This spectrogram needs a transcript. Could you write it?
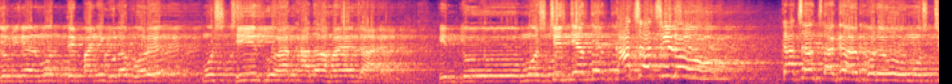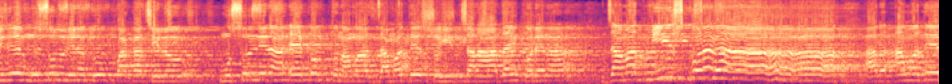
জমিনের মধ্যে পানিগুলো ভরে মসজিদগুলা খাদা হয়ে যায়। কিন্তু মসজিদ এত কাঁচা ছিল কাঁচা থাকার পরেও মসজিদের মুসল্লিরা খুব পাকা ছিল। মুসল্লিরা একক তো নামাজ জামাতের সহিত ছাড়া আদায় করে না। জামাত মিস করে না। আর আমাদের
